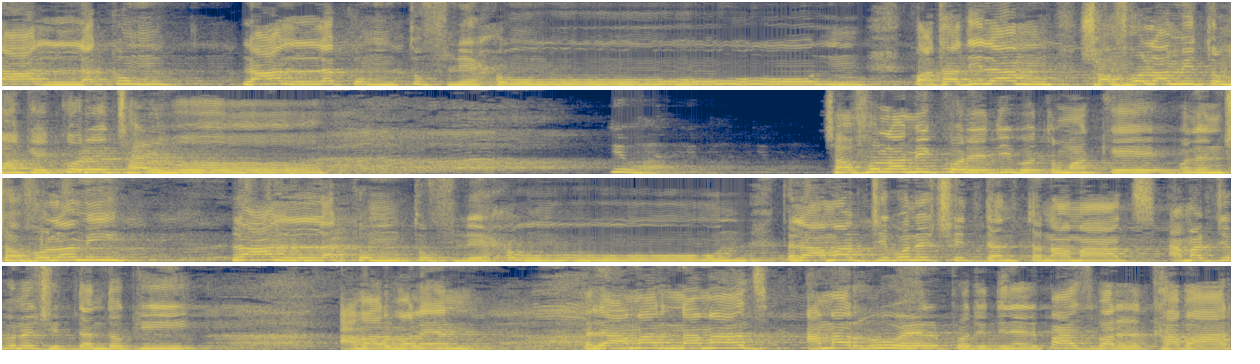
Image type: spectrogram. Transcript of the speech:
লাল্লাকুম লাল্লাকুম তুফলিহুন। কথা দিলাম, সফল আমি তোমাকে করে ছাড়বো। কি ভাই? সফল আমি করে দিব তোমাকে। বলেন, সফল আমি? লাল্লাকুম তুফলিহুন। তাহলে আমার জীবনের সিদ্ধান্ত নামাজ, আমার জীবনের সিদ্ধান্ত কি? আবার বলেন, তাহলে আমার নামাজ আমার রুহের প্রতিদিনের পাঁচবারের খাবার।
